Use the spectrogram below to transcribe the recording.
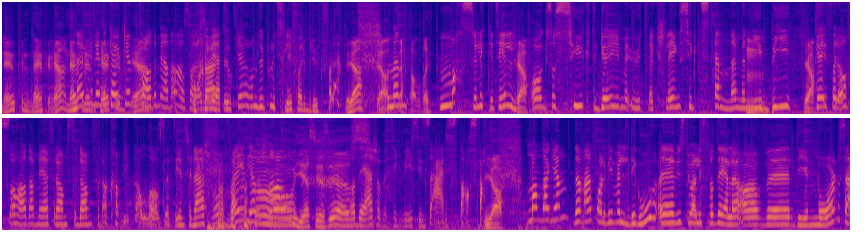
nauken? Nauken, ja, Nauken in the kauken, Ja. ta det med deg. Altså. Du vet jo ikke om du plutselig får bruk for det. Ja, ja du Men- vet aldri. Masse lykke til, Ja. og så sykt gøy med utveksling. Sykt spennende med ny by. Mm. Ja. Gøy for oss å ha deg med fra Amsterdam, for da kan vi kalle oss et international radioshow. Oh, yes, yes, yes. Og det er sånne ting vi syns er stas. da Ja. Mandagen den er foreløpig veldig god. Eh, hvis du har lyst til å dele av eh, din morgen, så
